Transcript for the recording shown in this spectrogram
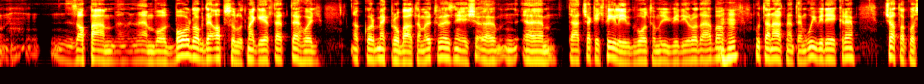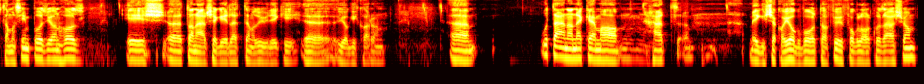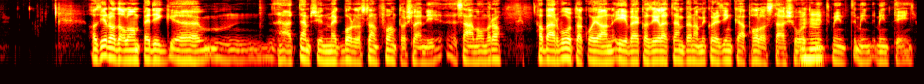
az apám nem volt boldog, de abszolút megértette, hogy akkor megpróbáltam ötvözni, és e, e, tehát csak egy fél évig voltam ügyvédi irodában, uh-huh. utána átmentem Újvidékre, csatlakoztam a szimpózionhoz, és tanársegéd lettem az ügyvédéki jogi karon. Utána nekem a, hát mégiscsak a jog volt a fő foglalkozásom, az irodalom pedig hát nem szűnt meg borzasztóan fontos lenni számomra, ha bár voltak olyan évek az életemben, amikor ez inkább halasztás volt, uh-huh. mint, mint, mint, mint tény.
